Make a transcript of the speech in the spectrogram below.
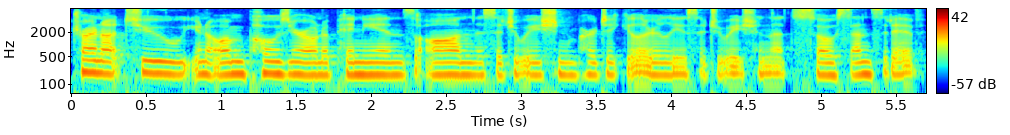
try not to you know impose your own opinions on the situation particularly a situation that's so sensitive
